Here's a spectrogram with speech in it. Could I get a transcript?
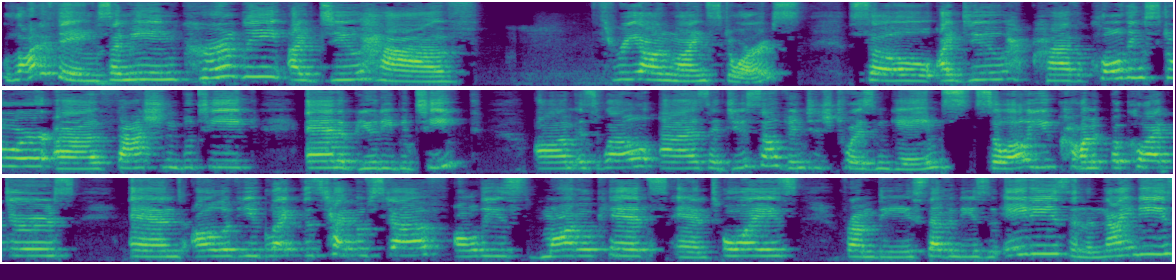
A lot of things. I mean currently i do have three online stores so I do have a clothing store, a fashion boutique, and a beauty boutique. Um, as well as I do sell vintage toys and games. So all you comic book collectors and all of you like this type of stuff, all these model kits and toys from the 70s and 80s and the 90s,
